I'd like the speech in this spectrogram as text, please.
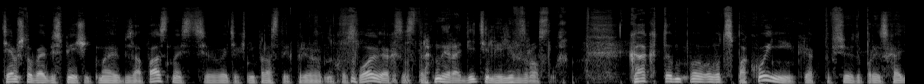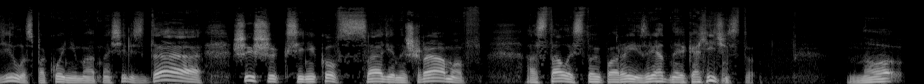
тем, чтобы обеспечить мою безопасность в этих непростых природных условиях со стороны родителей или взрослых. Как-то вот спокойнее как-то все это происходило, спокойнее мы относились. Да, шишек, синяков, ссадин и шрамов осталось с той поры изрядное количество. Но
